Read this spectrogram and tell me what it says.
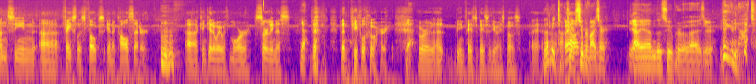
unseen, uh, faceless folks in a call center uh, can get away with more surliness Mm-hmm. Yeah. than than people who are Yeah. who are uh, being face to face with you. I suppose. I, I Let me know. talk Well, to your supervisor. yeah. I am the supervisor. No, you're not.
